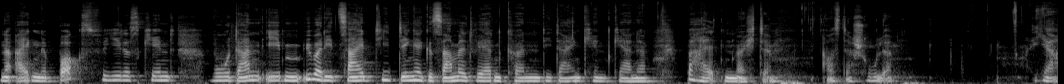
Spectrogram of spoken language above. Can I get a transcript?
eine eigene Box für jedes Kind, wo dann eben über die Zeit die Dinge gesammelt werden können, die dein Kind gerne behalten möchte aus der Schule. Ja,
